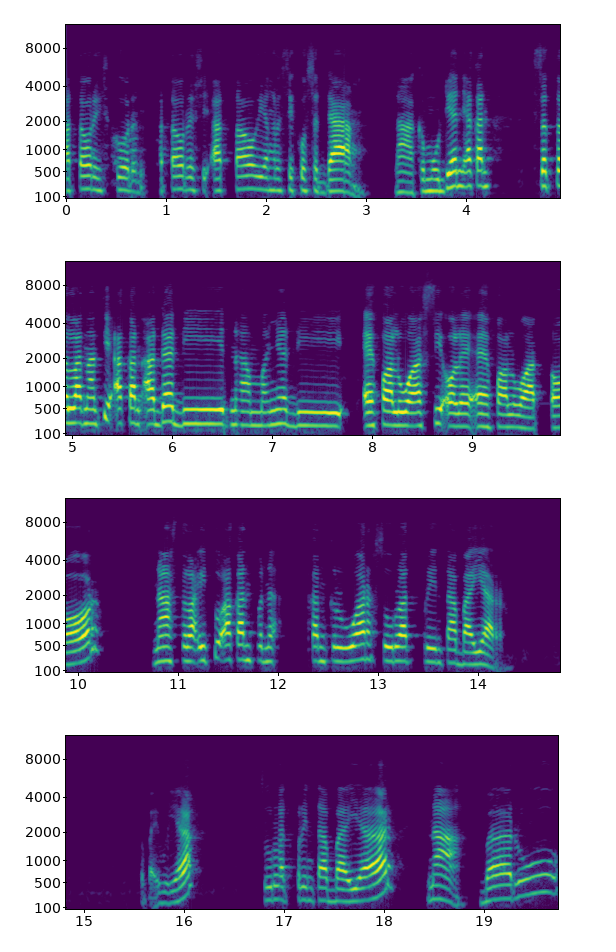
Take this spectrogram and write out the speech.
atau risiko atau resi, atau yang risiko sedang. Nah kemudian akan setelah nanti akan ada di namanya dievaluasi oleh evaluator. Nah setelah itu akan akan keluar surat perintah bayar. Bapak Ibu ya. Surat perintah bayar Nah, baru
